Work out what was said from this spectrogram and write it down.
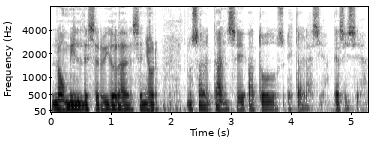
la humilde servidora del Señor, nos alcance a todos esta gracia. Que así sea.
